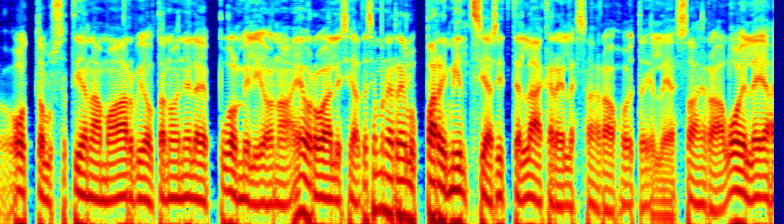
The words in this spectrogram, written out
ottelussa tienaamaan arviolta noin 4,5 miljoonaa euroa, eli sieltä semmoinen reilu pari miltsiä sitten lääkäreille, sairaanhoitajille ja sairaaloille. Ja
